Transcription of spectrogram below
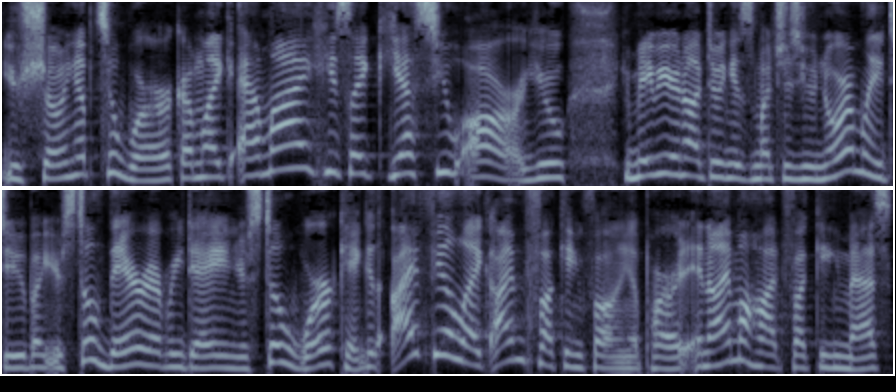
you're showing up to work. I'm like, am I? He's like, yes, you are. You, you maybe you're not doing as much as you normally do, but you're still there every day and you're still working. I feel like I'm fucking falling apart and I'm a hot fucking mess.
